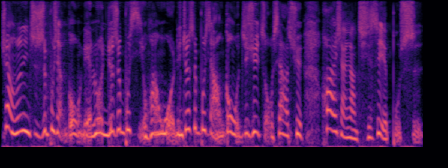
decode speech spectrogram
就想说，你只是不想跟我联络，你就是不喜欢我，你就是不想跟我继续走下去。后来想想，其实也不是，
